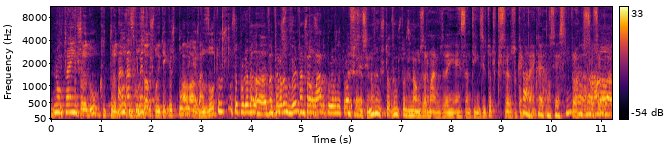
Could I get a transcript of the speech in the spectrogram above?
não tens- que, tradu, que traduz a inclusão os- de políticas Oh, públicas oh, vá. dos outros no seu programa, Ah, no vamos- programa do governo vamos para todos- lá do programa natural. Vamos fazer assim, não vamos, to- vamos todos não nos armarmos em, em santinhos e todos percebemos o que é que Ah, tem. ok, então se é assim. Pronto, Ah, só se ah,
